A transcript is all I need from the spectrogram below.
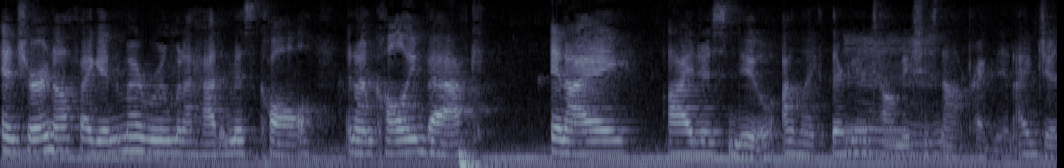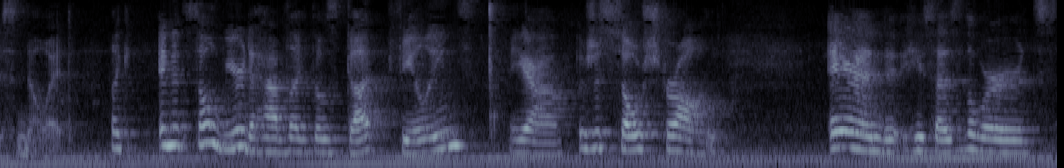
And sure enough, I get into my room and I had a missed call and I'm calling back and I I just knew. I'm like, they're gonna tell me mm. she's not pregnant. I just know it. Like and it's so weird to have like those gut feelings. yeah. It was just so strong. And he says the words,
